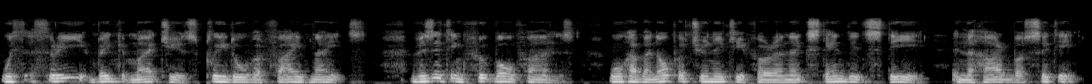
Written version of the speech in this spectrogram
With three big matches played over five nights, visiting football fans will have an opportunity for an extended stay in the harbour city,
